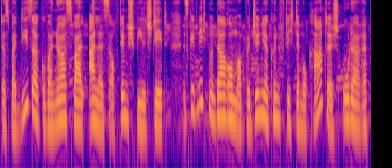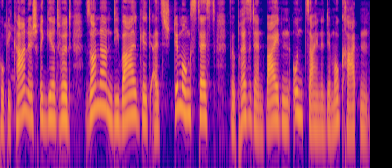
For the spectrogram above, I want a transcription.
dass bei dieser Gouverneurswahl alles auf dem Spiel steht. Es geht nicht nur darum, ob Virginia künftig demokratisch oder republikanisch regiert wird, sondern die Wahl gilt als Stimmungstest für Präsident Biden und seine Demokraten.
